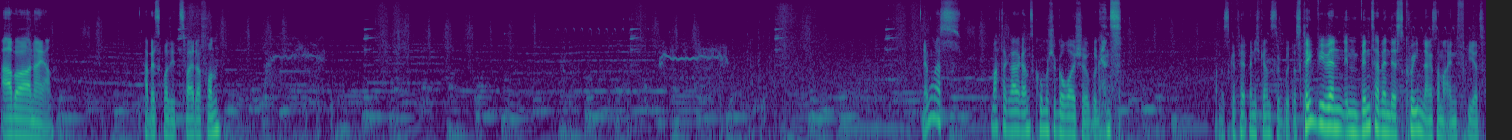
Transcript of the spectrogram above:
Aber naja. Habe jetzt quasi zwei davon. Irgendwas macht da gerade ganz komische Geräusche übrigens. Das gefällt mir nicht ganz so gut. Das klingt wie wenn im Winter, wenn der Screen langsam einfriert.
